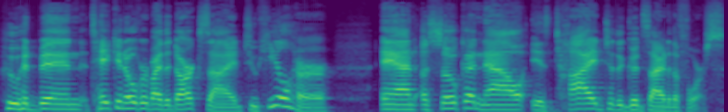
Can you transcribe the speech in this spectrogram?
who had been taken over by the dark side to heal her. And Ahsoka now is tied to the good side of the Force.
